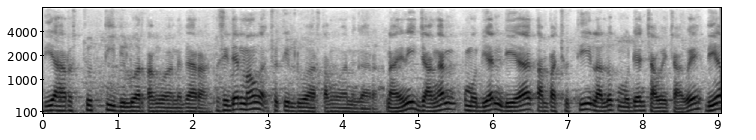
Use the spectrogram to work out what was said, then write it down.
dia harus cuti di luar tanggungan negara. Presiden mau nggak cuti di luar tanggungan negara? Nah ini jangan kemudian dia tanpa cuti lalu kemudian cawe-cawe, dia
